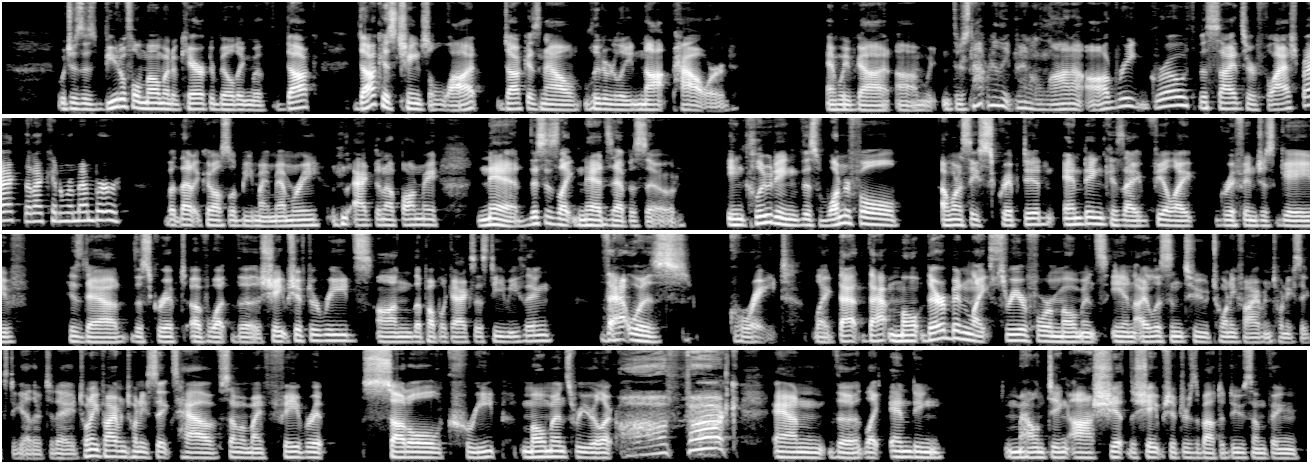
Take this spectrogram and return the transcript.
which is this beautiful moment of character building with Duck. Duck has changed a lot. Duck is now literally not powered. And we've got um we, there's not really been a lot of aubrey growth besides her flashback that i can remember but that it could also be my memory acting up on me. Ned this is like ned's episode including this wonderful i want to say scripted ending because i feel like griffin just gave his dad the script of what the shapeshifter reads on the public access tv thing. That was great. Like that that mo there have been like three or four moments in i listened to 25 and 26 together today. 25 and 26 have some of my favorite subtle creep moments where you're like oh fuck! And the like ending mounting ah shit the shapeshifter's about to do something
